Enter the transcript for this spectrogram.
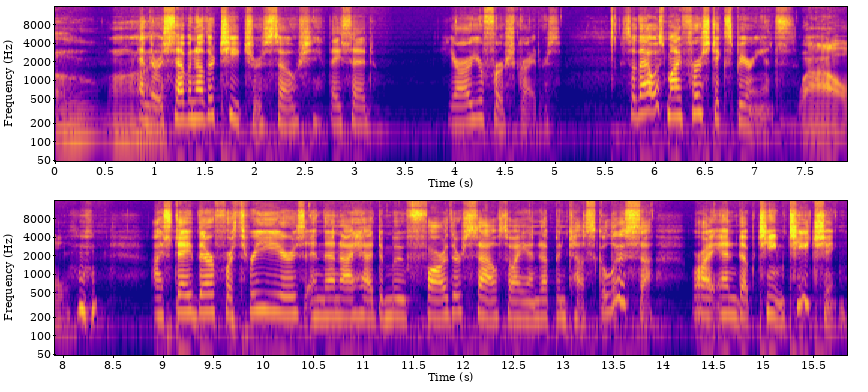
Oh my! And there were seven other teachers, so she, they said, Here are your first graders. So that was my first experience. wow. I stayed there for three years and then I had to move farther south, so I ended up in Tuscaloosa, where I ended up team teaching.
